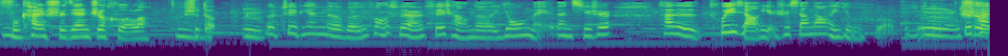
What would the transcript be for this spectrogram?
俯瞰时间之河了。是的，嗯，就这篇的文风虽然非常的优美，但其实它的推想也是相当的硬核。我觉得，嗯就他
